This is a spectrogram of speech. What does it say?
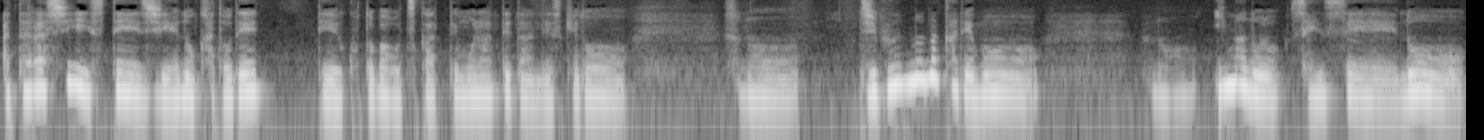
新しいステージへの門出っていう言葉を使ってもらってたんですけどその自分の中でもあの今の先生の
